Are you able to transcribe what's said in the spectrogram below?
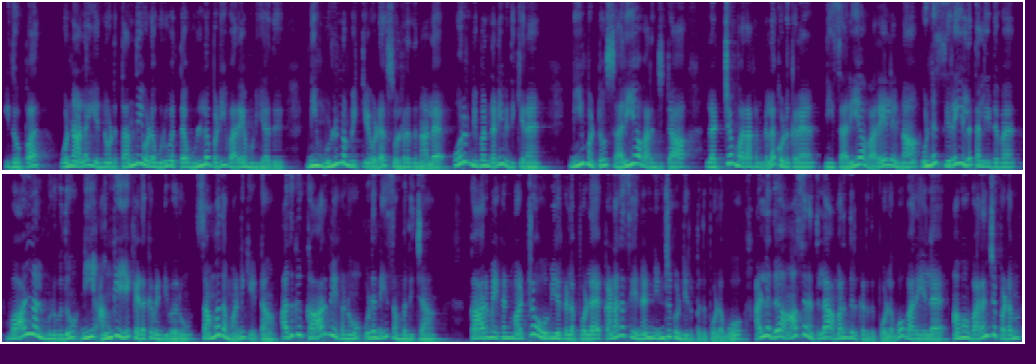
இதோ பார் உன்னால் என்னோட தந்தையோட உருவத்தை உள்ளபடி வரைய முடியாது. நீ முழு நம்பிக்கையோட சொல்கிறதுனால ஒரு நிபந்தனை விதிக்கிறேன். நீ மட்டும் சரியாக வரைஞ்சிட்டா லட்சம் வராகன்களை கொடுக்கறேன். நீ சரியாக வரையலைன்னா உன்னை சிறையில் தள்ளிடுவேன். வாழ்நாள் முழுவதும் நீ அங்கேயே கிடக்க வேண்டி வரும். சம்மதமான்னு கேட்டான். அதுக்கு கார்மேகனும் உடனே சம்மதிச்சான். கார்மேகன் மற்ற ஓவியர்களைப் போல கனகசேனன் நின்று கொண்டிருப்பது போலவோ அல்லது ஆசனத்துல அமர்ந்திருக்கிறது போலவோ வரையல. அவன் வரைஞ்ச படம்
